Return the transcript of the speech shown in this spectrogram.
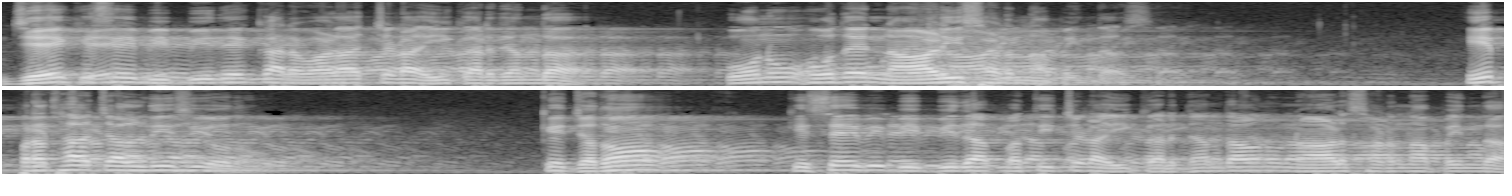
ਜੇ ਕਿਸੇ ਬੀਬੀ ਦੇ ਘਰ ਵਾਲਾ ਚੜ੍ਹਾਈ ਕਰ ਜਾਂਦਾ, ਉਹਨੂੰ ਉਹਦੇ ਨਾਲ ਹੀ ਸੜਨਾ ਪੈਂਦਾ ਸੀ। ਇਹ ਪ੍ਰਥਾ ਚੱਲਦੀ ਸੀ ਉਦੋਂ ਕਿ ਜਦੋਂ ਕਿਸੇ ਵੀ ਬੀਬੀ ਦਾ ਪਤੀ ਚੜ੍ਹਾਈ ਕਰ ਜਾਂਦਾ ਉਹਨੂੰ ਨਾਲ ਸੜਨਾ ਪੈਂਦਾ।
